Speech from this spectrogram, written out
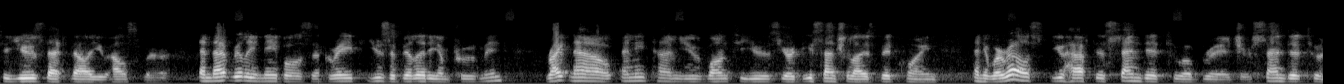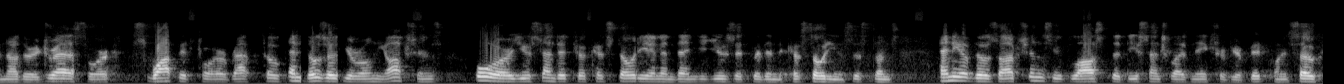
to use that value elsewhere. And that really enables a great usability improvement. Right now, anytime you want to use your decentralized Bitcoin anywhere else, you have to send it to a bridge or send it to another address or swap it for a wrapped token. And those are your only options. Or you send it to a custodian and then you use it within the custodian systems any of those options, you've lost the decentralized nature of your Bitcoin. So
